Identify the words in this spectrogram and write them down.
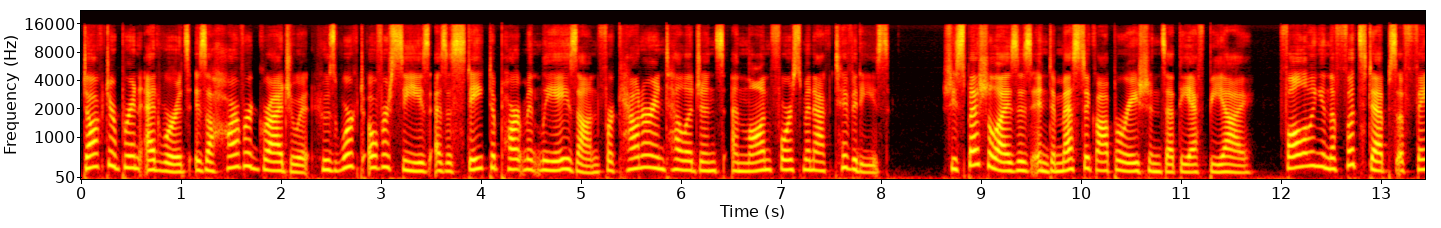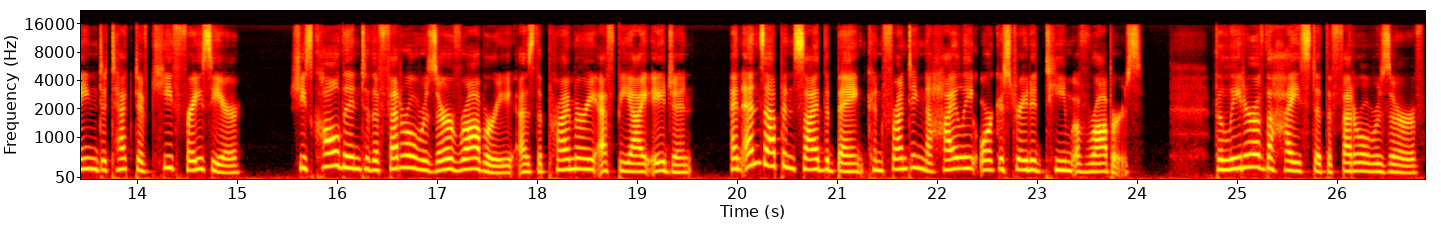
Dr. Bryn Edwards is a Harvard graduate who's worked overseas as a State Department liaison for counterintelligence and law enforcement activities. She specializes in domestic operations at the FBI. Following in the footsteps of famed detective Keith Frazier, she's called in to the Federal Reserve robbery as the primary FBI agent and ends up inside the bank confronting the highly orchestrated team of robbers. The leader of the heist at the Federal Reserve,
